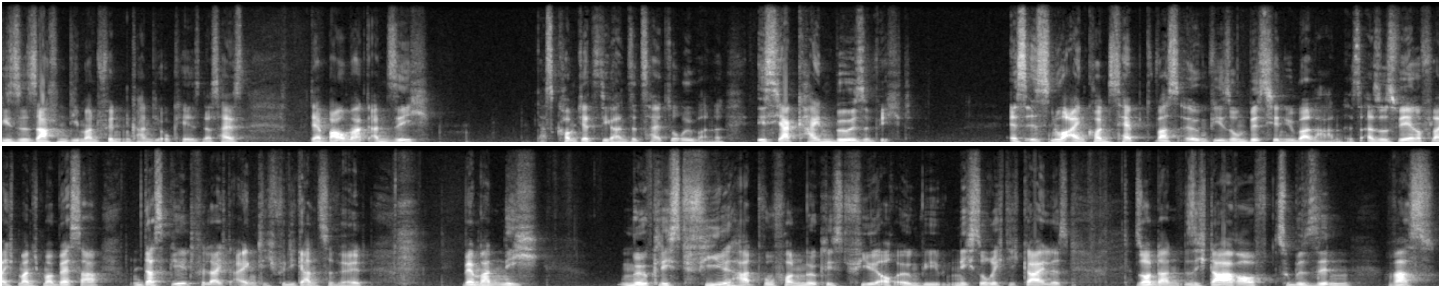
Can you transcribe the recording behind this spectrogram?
diese Sachen, die man finden kann, die okay sind. Das heißt, der Baumarkt an sich, das kommt jetzt die ganze Zeit so rüber, ne, ist ja kein Bösewicht. Es ist nur ein Konzept, was irgendwie so ein bisschen überladen ist. Also es wäre vielleicht manchmal besser, und das gilt vielleicht eigentlich für die ganze Welt, wenn man nicht möglichst viel hat, wovon möglichst viel auch irgendwie nicht so richtig geil ist, sondern sich darauf zu besinnen, was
